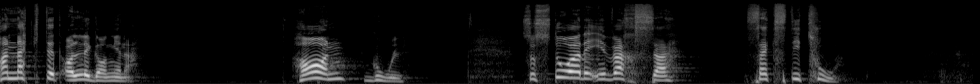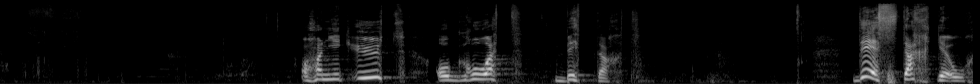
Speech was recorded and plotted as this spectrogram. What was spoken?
Han nektet alle gangene. Han gol. Så står det i verset 62 og han gikk ut og gråt bittert. Det er sterke ord.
